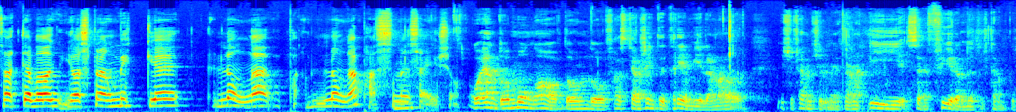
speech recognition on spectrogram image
Så att det var, jag sprang mycket långa, långa pass som man säger så. Och ändå många av dem då, fast kanske inte tre milarna, 25 kilometerna i så här, fyra minuters tempo.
